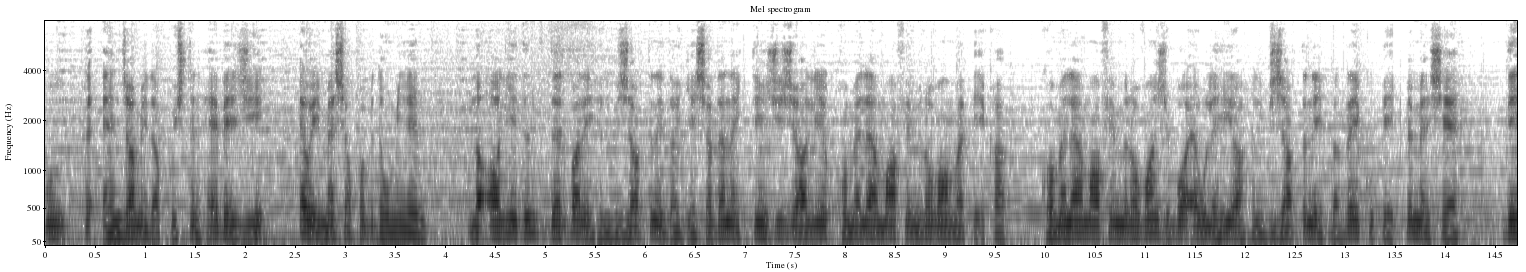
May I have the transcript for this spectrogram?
û di encamê da kuştin hebe jî ew ê meşa xwe bidomînin. Li aliyê din di derbarê hilbijartinê da geşedenek din jî ji aliyê komeleya mafê mirovan ve pêkat. Komeleya mafê mirovan ji bo ewlehiya hilbijartinê bi rêk û pêk bimeşe, dê.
